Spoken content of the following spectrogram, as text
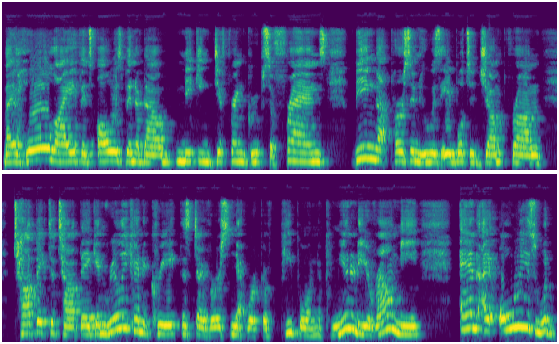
My whole life, it's always been about making different groups of friends, being that person who was able to jump from topic to topic and really kind of create this diverse network of people in the community around me. And I always would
